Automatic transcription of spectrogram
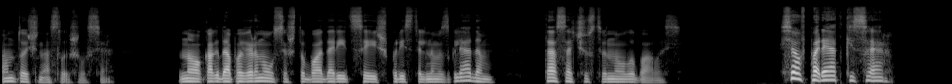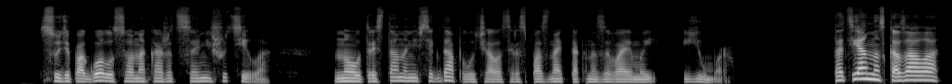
Он точно ослышался. Но когда повернулся, чтобы одарить Сейдж пристальным взглядом, та сочувственно улыбалась. Все в порядке, сэр», Судя по голосу, она, кажется, не шутила. Но у Тристана не всегда получалось распознать так называемый юмор. Татьяна сказала,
